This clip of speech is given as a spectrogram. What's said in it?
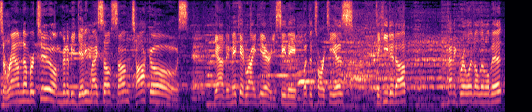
So round number two, I'm gonna be getting myself some tacos. Yeah, they make it right here. You see they put the tortillas to heat it up, kind of grill it a little bit.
